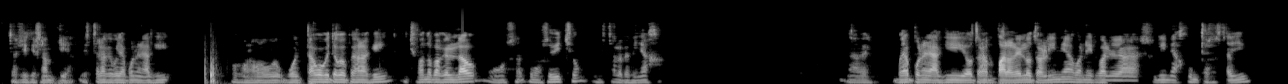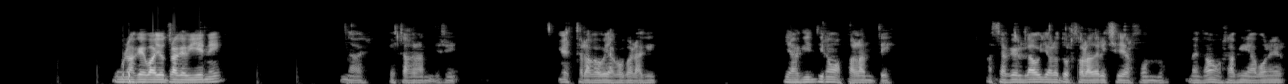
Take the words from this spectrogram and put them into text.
Esta sí que es amplia. Esta es la que voy a poner aquí. Con el vueltaco que tengo que pegar aquí, enchufando para aquel lado, como os, he dicho, está la pequeñaja. A ver, voy a poner aquí otra en paralelo, otra línea, van a ir varias líneas juntas hasta allí. Una que va y otra que viene. A ver, esta grande, sí. Esta es la que voy a copiar aquí. Y aquí tiramos para adelante. Hacia aquel lado ya lo torzo a la derecha y al fondo. Venga, vamos aquí a poner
